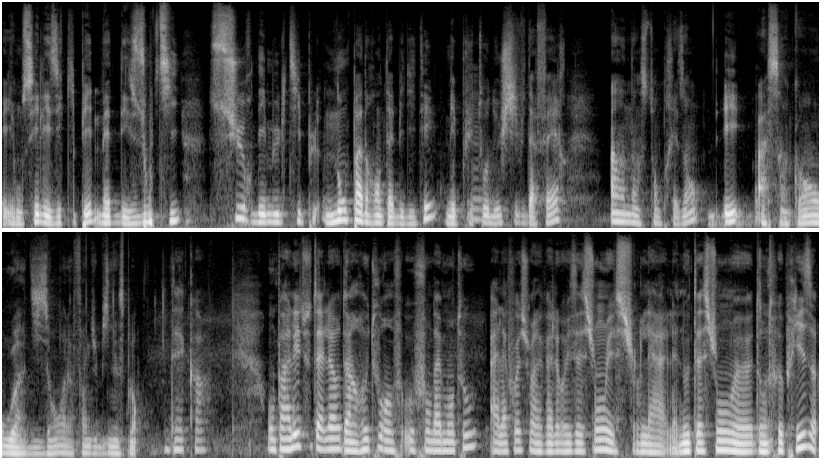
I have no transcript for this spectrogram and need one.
et on sait les équiper mettre des outils sur des multiples, non pas de rentabilité, mais plutôt mm. de chiffre d'affaires, à un instant présent, et à 5 ans ou à 10 ans à la fin du business plan. D'accord. On parlait tout à l'heure d'un retour aux fondamentaux, à la fois sur la valorisation et sur la, notation euh, d'entreprise.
